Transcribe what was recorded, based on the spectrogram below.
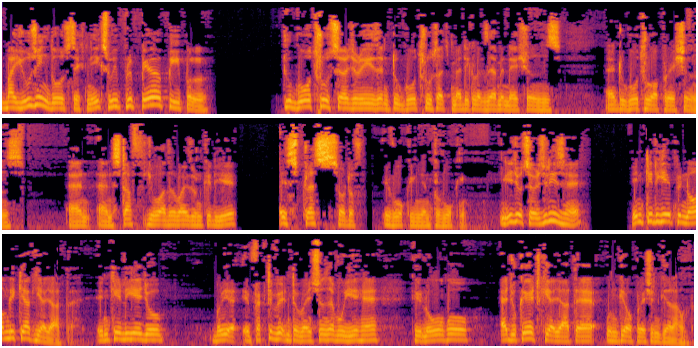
by using those techniques we prepare people to go through surgeries and to go through such medical examinations and to go through operations and and stuff جو ادر وائز ان کے لیے stress sort of evoking and provoking یہ جو سرجریز ہیں، ان کے لیے پھر نارملی کیا کیا جاتا ہے؟ ان کے لیے جو بڑی افیکٹو انٹروینشن ہیں، وہ یہ ہیں کہ لوگوں کو ایجوکیٹ کیا جاتا ہے ان کے آپریشن کے اراؤنڈ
